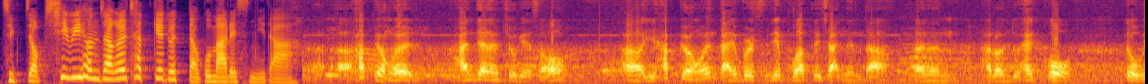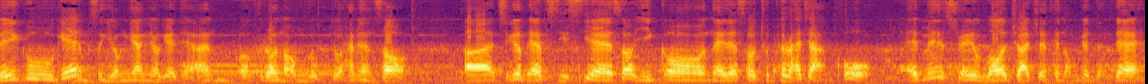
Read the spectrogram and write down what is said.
직접 시위 현장을 찾게 됐다고 말했습니다. 합병을 반대하는 쪽에서 이 합병은 다이버시티에 부합되지 않는다라는 발언도 했고 또 외국의 무슨 영향력에 대한 뭐 그런 언급도 하면서 아, 지금 FCC에서 이 건에 대해서 투표를 하지 않고 Administrative Law Judge한테 넘겼는데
